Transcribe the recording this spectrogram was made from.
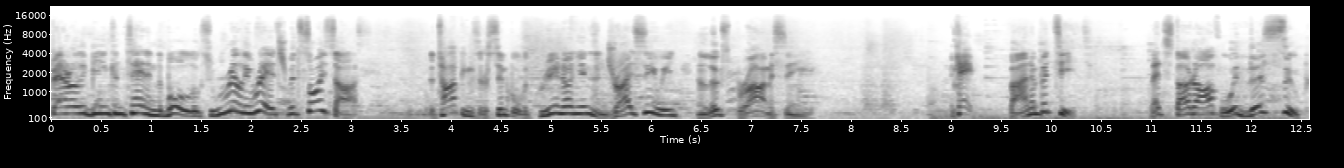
barely being contained in the bowl looks really rich with soy sauce. The toppings are simple with green onions and dried seaweed and looks promising. Okay, bon appetit! Let's start off with the soup.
